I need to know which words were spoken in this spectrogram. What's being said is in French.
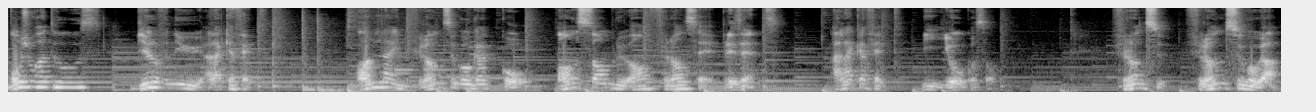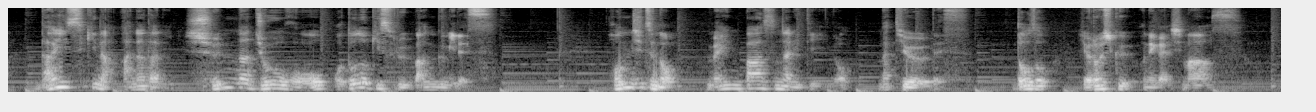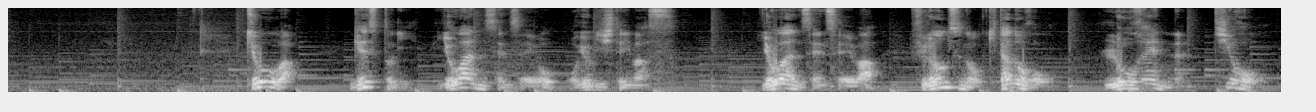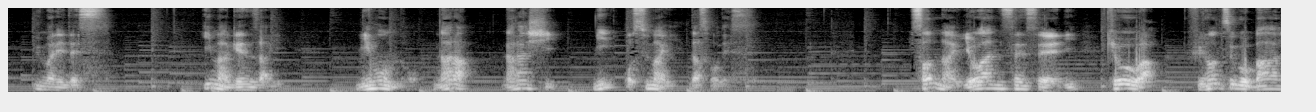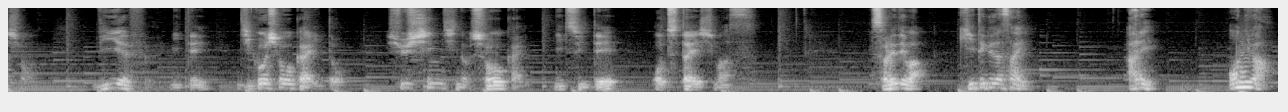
Bonjour à tous, bienvenue à la cafette. Online フランス語学校 Ensemble en français présente あ la café にようこそ。フランス、フランス語が大好きなあなたに旬な情報をお届けする番組です。本日のメインパーソナリティのマティオです。どうぞよろしくお願いします。今日はゲストにヨアン先生をお呼びしています。ヨアン先生はフランスの北の方、ローレン地方生まれです。今現在、日本の奈良、奈良市にお住まいだそうです。そんなヨアン先生に今日はフランス語バージョン VF にて自己紹介と出身地の紹介についてお伝えします。それでは聞いてください。Allez, on y va!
